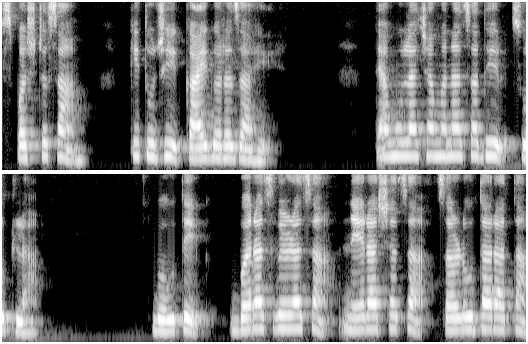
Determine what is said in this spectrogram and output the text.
स्पष्ट सांग की तुझी काय गरज आहे? त्या मुलाच्या मनाचा धीर सुटला. बहुतेक बराच वेळाचा नैराश्याचा चढ-उतार आता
